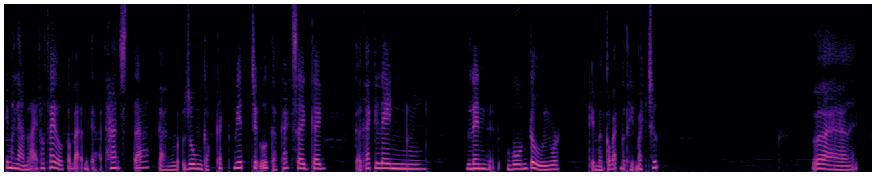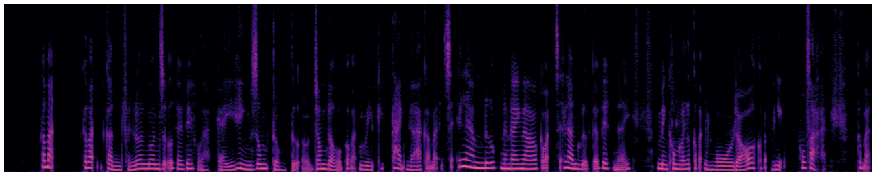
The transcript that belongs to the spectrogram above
Nhưng mà làm lại theo thay của các bạn, cả hashtag, cả nội dung, cả cách viết chữ, cả cách xây kênh, cả cách lên lên vốn từ luôn, để mà các bạn có thể bắt chước. Và các bạn các bạn cần phải luôn luôn giữ cái việc là cái hình dung tưởng tượng trong đầu của các bạn về cái cảnh là các bạn sẽ làm được lần này nào các bạn sẽ làm được cái việc đấy mình không nói là các bạn ngồi đó các bạn nghĩ không phải các bạn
